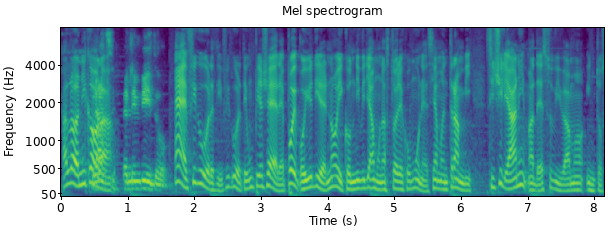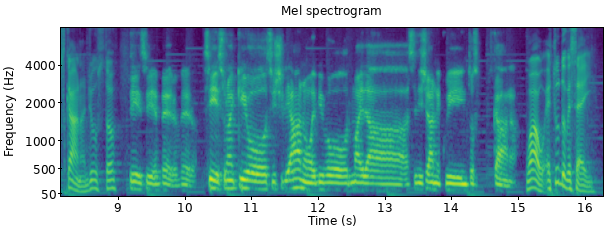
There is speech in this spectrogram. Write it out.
Allora Nicola, Grazie per l'invito. eh figurati, figurati, un piacere. Poi voglio dire, noi condividiamo una storia comune, siamo entrambi siciliani, ma adesso viviamo in Toscana, giusto? Sì, sì, è vero, è vero. Sì, sono anch'io siciliano e vivo ormai da 16 anni qui in Toscana. Wow, e tu dove sei?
